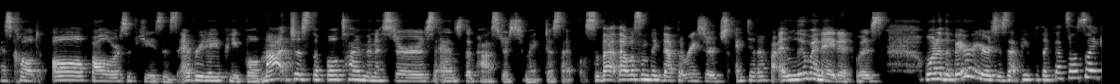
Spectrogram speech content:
has called all followers of Jesus, everyday people, not just the full-time ministers and the pastors to make disciples. So that that was something that the research identified, illuminated was one of the barriers is that people think that sounds like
